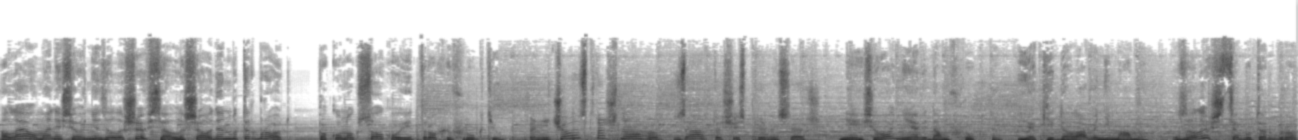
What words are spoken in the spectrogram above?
Але у мене сьогодні залишився лише один бутерброд, пакунок соку і трохи фруктів. То нічого страшного, завтра щось принесеш. Ні, сьогодні я віддам фрукти, які дала мені мама. Залишиться бутерброд,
